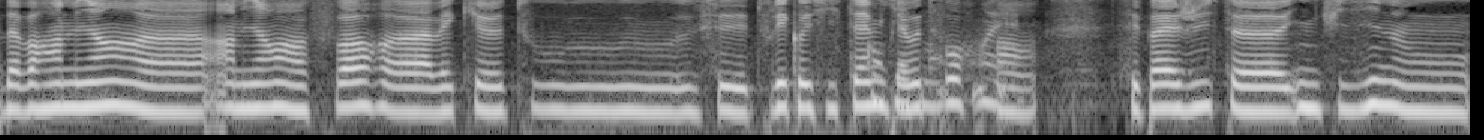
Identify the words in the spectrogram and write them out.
d'avoir un lien euh, un lien fort euh, avec euh, tout c'est tout l'écosystème qui est autour. enfin, c'est pas juste une cuisine ou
